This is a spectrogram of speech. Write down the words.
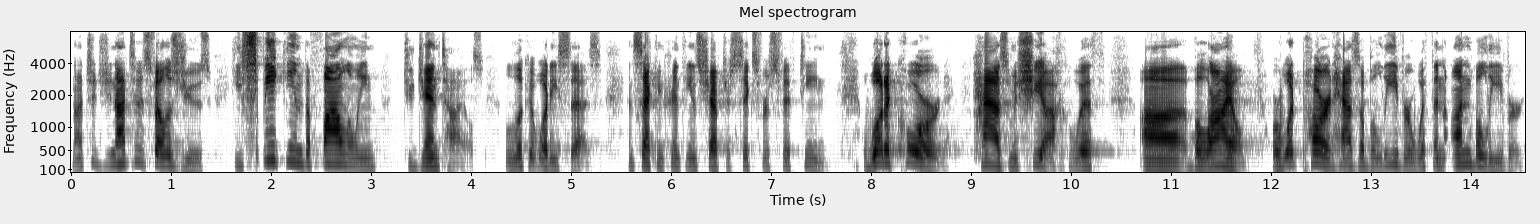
not to, not to his fellow Jews. He's speaking the following to Gentiles. Look at what he says in 2 Corinthians chapter 6, verse 15. What accord has Mashiach with uh, Belial? Or what part has a believer with an unbeliever?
